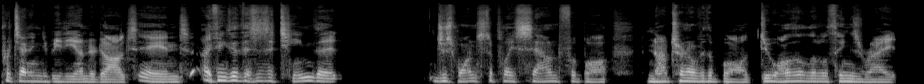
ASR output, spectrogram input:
pretending to be the underdogs. And I think that this is a team that just wants to play sound football, not turn over the ball, do all the little things right,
